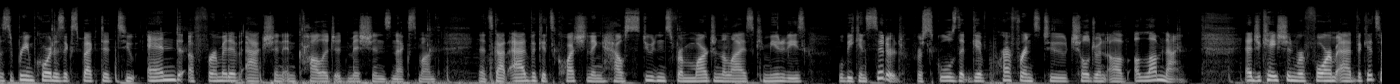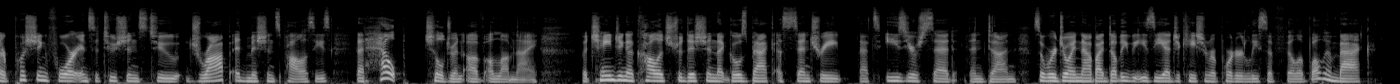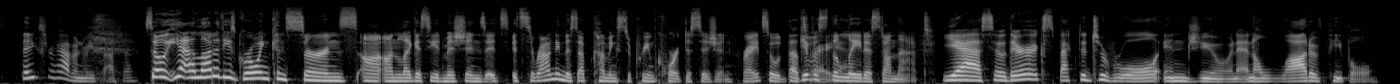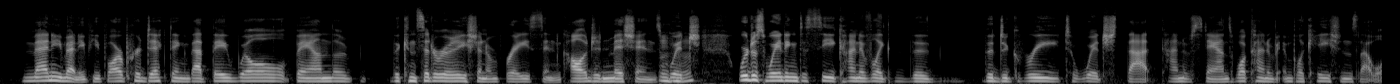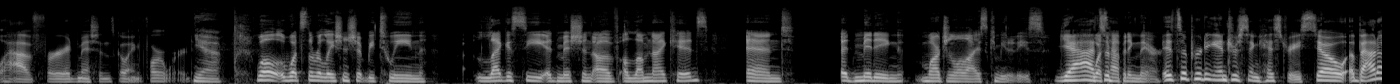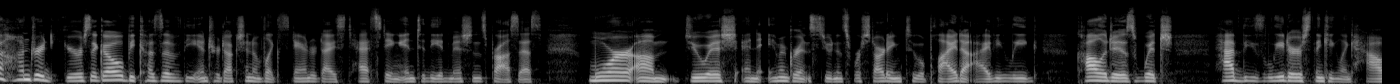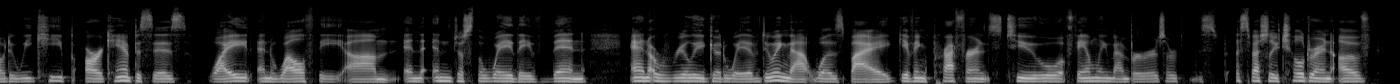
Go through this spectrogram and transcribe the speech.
The Supreme Court is expected to end affirmative action in college admissions next month. And it's got advocates questioning how students from marginalized communities will be considered for schools that give preference to children of alumni. Education reform advocates are pushing for institutions to drop admissions policies that help children of alumni. But changing a college tradition that goes back a century, that's easier said than done. So we're joined now by WBEZ education reporter Lisa Philip. Welcome back. Thanks for having me, Sasha. So, yeah, a lot of these growing concerns uh, on legacy admissions, it's it's surrounding this upcoming Supreme Court decision, right? So, That's give right, us the yeah. latest on that. Yeah, so they're expected to rule in June, and a lot of people, many, many people, are predicting that they will ban the the consideration of race in college admissions, which we're just waiting to see kind of like the the degree to which that kind of stands, what kind of implications that will have for admissions going forward. Yeah. Well, what's the relationship between legacy admission of alumni kids and admitting marginalized communities? Yeah, What's a- happening there? It's a pretty interesting history. So, about a hundred years ago, because of the introduction of like standardized testing into the admissions process, more um, Jewish and immigrant students were starting to apply to Ivy League colleges, which had these leaders thinking like, how do we keep our campuses white and wealthy um, and and just the way they've been? And a really good way of doing that was by giving preference to family members or especially children of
